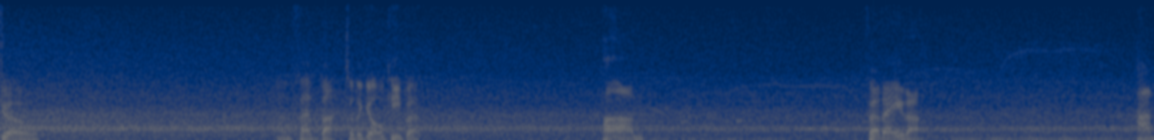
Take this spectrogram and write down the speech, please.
Joe. And fed back to the goalkeeper. Hahn. Ferreira. Han.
